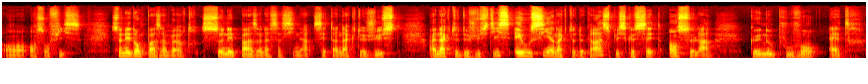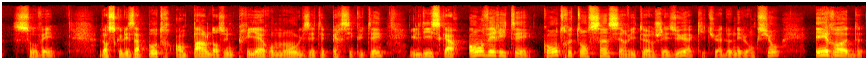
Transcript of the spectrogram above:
en, son Fils. Ce n'est donc pas un meurtre, ce n'est pas un assassinat, c'est un acte juste, un acte de justice et aussi un acte de grâce, puisque c'est en cela que nous pouvons être sauvés. Lorsque les apôtres en parlent dans une prière au moment où ils étaient persécutés, ils disent car en vérité, contre ton saint serviteur Jésus, à qui tu as donné l'onction, Hérode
